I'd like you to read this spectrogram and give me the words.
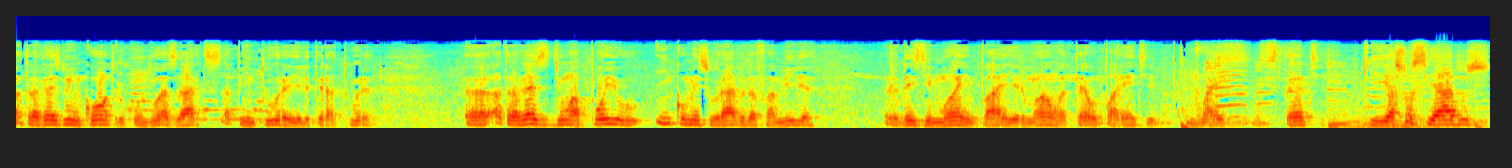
através do encontro com duas artes, a pintura e a literatura, uh, através de um apoio incomensurável da família, uh, desde mãe, pai, irmão, até o parente mais distante, que associados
